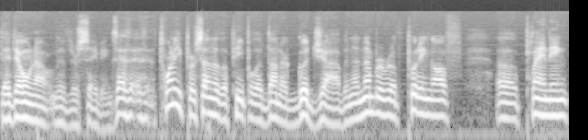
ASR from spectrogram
they don't outlive their savings. 20% of the people have done a good job, and the number of putting off uh, planning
